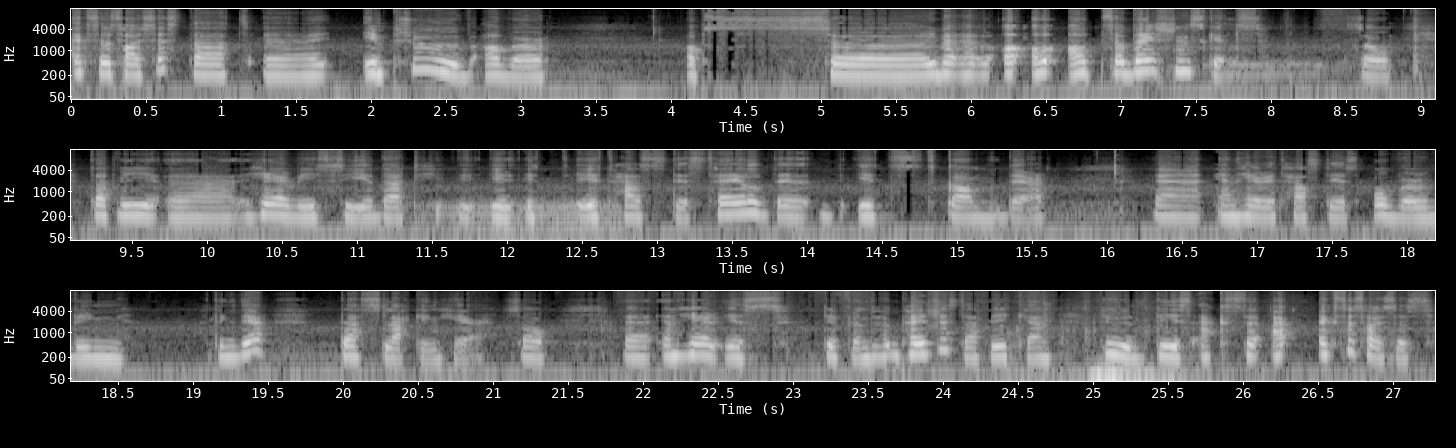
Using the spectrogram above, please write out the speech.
exercises that uh, improve our observe, uh, observation skills. So that we uh, here we see that it, it, it has this tail, the, it's gone there, uh, and here it has this over wing thing there, that's lacking here. So uh, and here is different pages that we can do these ex exercises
